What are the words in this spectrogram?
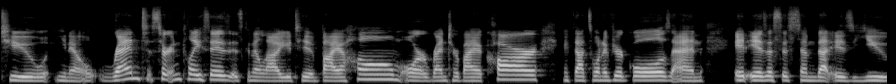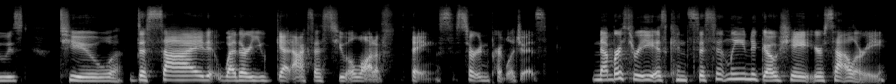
to, you know, rent certain places. It's going to allow you to buy a home or rent or buy a car if that's one of your goals. And it is a system that is used to decide whether you get access to a lot of things, certain privileges. Number three is consistently negotiate your salary.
